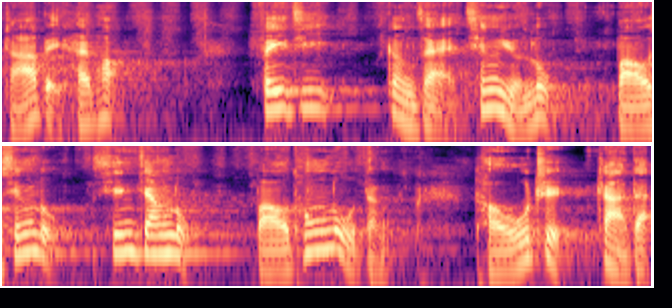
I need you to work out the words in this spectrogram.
闸北开炮，飞机更在青云路、宝兴路、新疆路、宝通路等投掷炸弹。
